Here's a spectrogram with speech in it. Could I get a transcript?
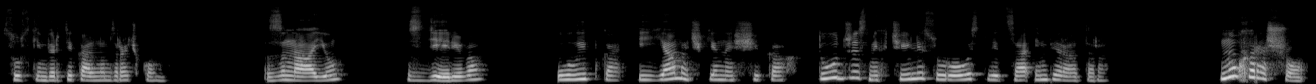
с узким вертикальным зрачком. «Знаю. С дерева». Улыбка и ямочки на щеках тут же смягчили суровость лица императора. «Ну хорошо»,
